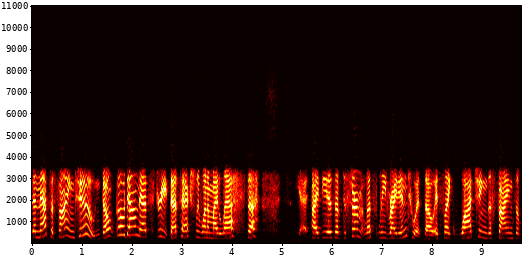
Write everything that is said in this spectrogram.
then that's a sign too. Don't go down that street. That's actually one of my last uh, ideas of discernment. Let's lead right into it, though. It's like watching the signs of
